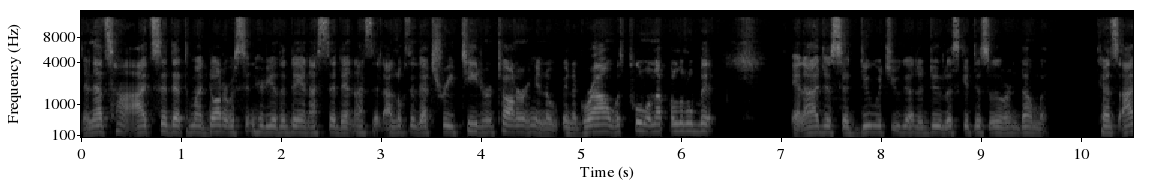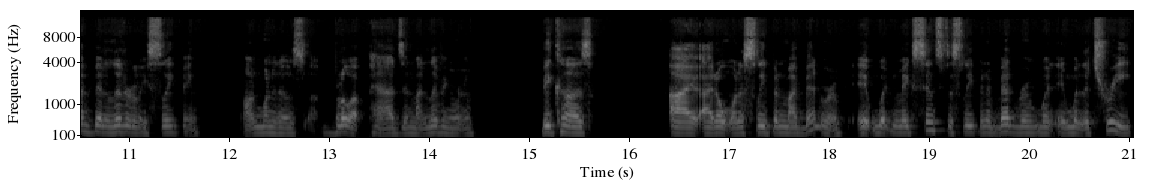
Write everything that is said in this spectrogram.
And that's how I said that to my daughter. Was sitting here the other day, and I said that, and I said I looked at that tree teeter tottering, and the, and the ground was pulling up a little bit, and I just said, "Do what you got to do. Let's get this over and done with." Because I've been literally sleeping on one of those uh, blow up pads in my living room because I I don't want to sleep in my bedroom. It wouldn't make sense to sleep in a bedroom when when the tree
